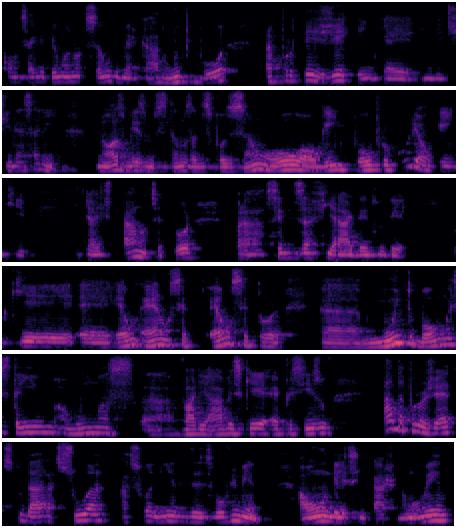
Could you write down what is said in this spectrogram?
consegue ter uma noção do mercado muito boa para proteger quem quer investir nessa linha. Nós mesmos estamos à disposição, ou alguém, ou procure alguém que, que já está no setor para se desafiar dentro dele. Porque é, é, um, é, um, setor, é um setor uh, muito bom, mas tem algumas uh, variáveis que é preciso cada projeto estudar a sua, a sua linha de desenvolvimento aonde ele se encaixa no momento,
